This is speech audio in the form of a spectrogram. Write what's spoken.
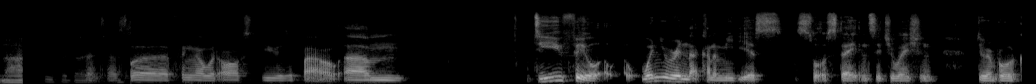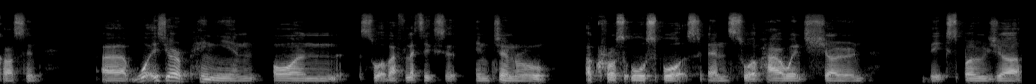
Nah, super dope. Fantastic. Uh, thing I would ask you is about. Um, do you feel when you were in that kind of media sort of state and situation during broadcasting? Uh, what is your opinion on sort of athletics in general across all sports and sort of how it's shown the exposure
